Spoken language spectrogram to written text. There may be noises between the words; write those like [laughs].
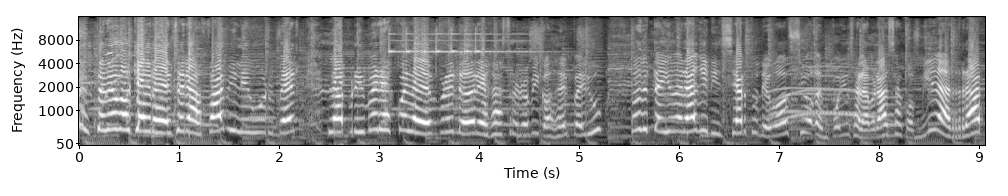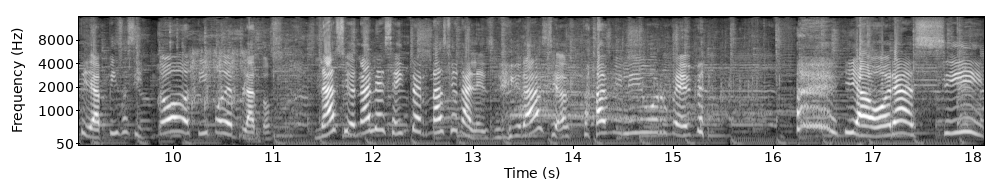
[laughs] Tenemos que agradecer a Family Gourmet, la primera escuela de emprendedores gastronómicos del Perú, donde te ayudarán a iniciar tu negocio en pollos a la brasa, comida rápida, pizzas y todo tipo de platos, nacionales e internacionales. [laughs] Gracias, Family Gourmet. [laughs] Y ahora sí,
